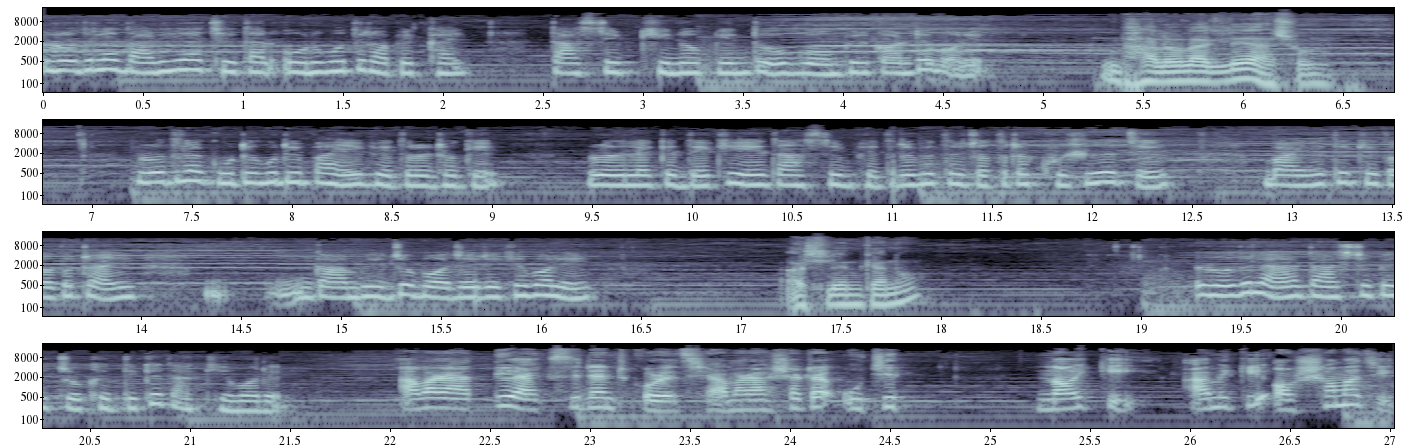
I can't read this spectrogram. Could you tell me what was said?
রোদেলা দাঁড়িয়ে আছে তার অনুমতির অপেক্ষায়। তাসিফ ক্ষীণ কিন্তু গম্ভীর কণ্ঠে বলে ভালো লাগলে আসুন। রোদেলা গুটি গুটি পায়ে ভেতরে ঢোকে। রোদেলাকে দেখে তাসিফ ভেতরে ভেতরে যতটা খুশি হয়েছে বাইরে থেকে ততটাই গাম্ভীর্য বজায় রেখে বলে আসলেন কেন? রোদেলা তাসরিফের চোখের দিকে তাকিয়ে বলে আমার আত্মীয় অ্যাক্সিডেন্ট করেছে আমার আশাটা উচিত নয় কি? আমি কি অসামাজিক?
